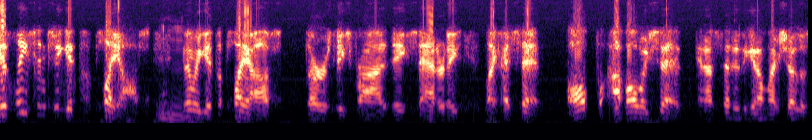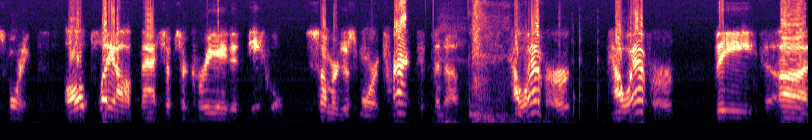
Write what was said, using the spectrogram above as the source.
at least until you get to the playoffs. Mhm. Then we get the playoffs Thursdays, Fridays, Saturdays. Like I said, all I've always said, and I said it again on my show this morning. All playoff matchups are created equal. Some are just more attractive than others. however, however, the uh,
